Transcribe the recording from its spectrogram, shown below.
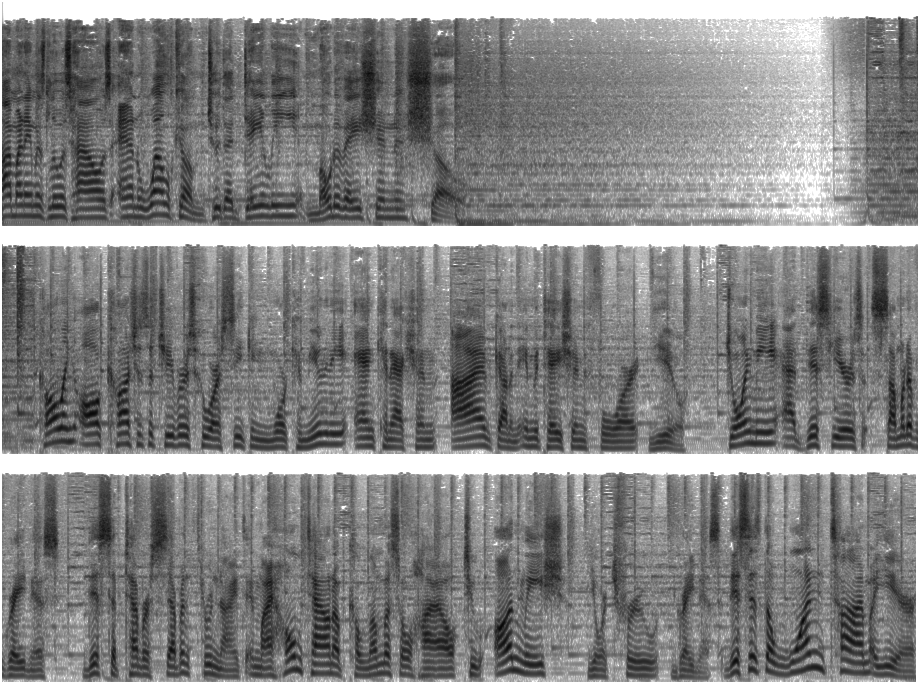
Hi, my name is Lewis Howes, and welcome to the Daily Motivation Show. Calling all conscious achievers who are seeking more community and connection, I've got an invitation for you. Join me at this year's Summit of Greatness this September 7th through 9th in my hometown of Columbus, Ohio, to unleash your true greatness. This is the one time a year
